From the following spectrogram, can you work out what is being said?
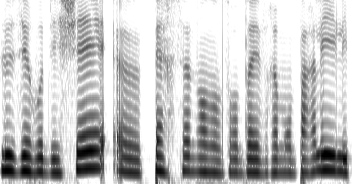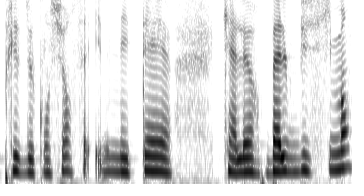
le zéro déchet, euh, personne n'en entendait vraiment parler. Les prises de conscience n'étaient qu'à leur balbutiement.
